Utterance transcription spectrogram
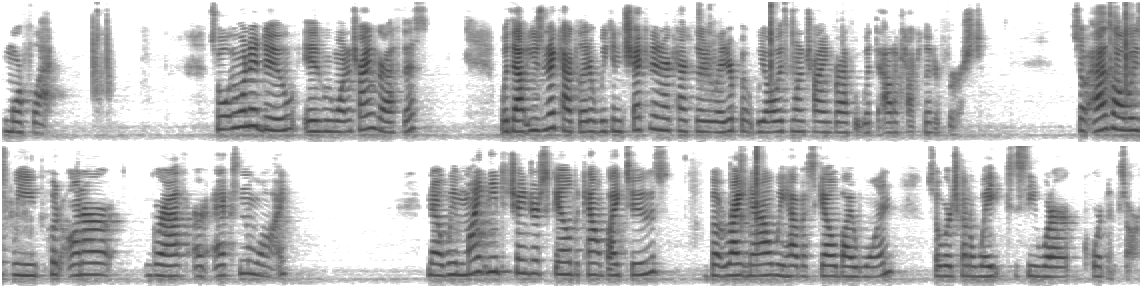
more flat. So what we want to do is we want to try and graph this without using a calculator. We can check it in our calculator later, but we always want to try and graph it without a calculator first. So as always, we put on our graph our x and y. Now we might need to change our scale to count by twos, but right now we have a scale by one, so we're just going to wait to see what our coordinates are.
